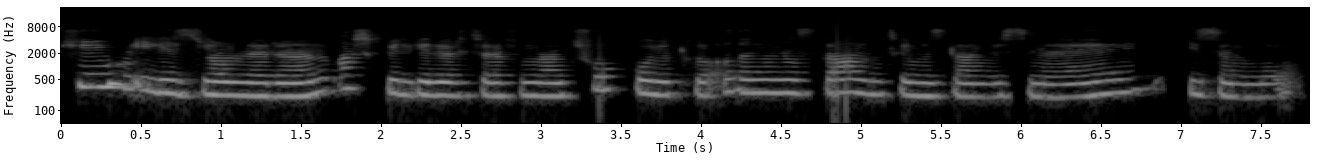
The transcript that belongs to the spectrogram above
tüm ilizyonların aşk bilgeleri tarafından çok boyutlu alanınızdan temizlenmesine izin verin.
